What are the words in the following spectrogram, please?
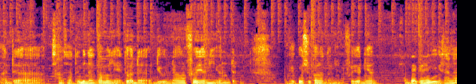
ada salah satu bintang tamunya itu ada diundang Froyonion dan ya gue suka nontonin Froyonion sampai akhirnya gue ke sana.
